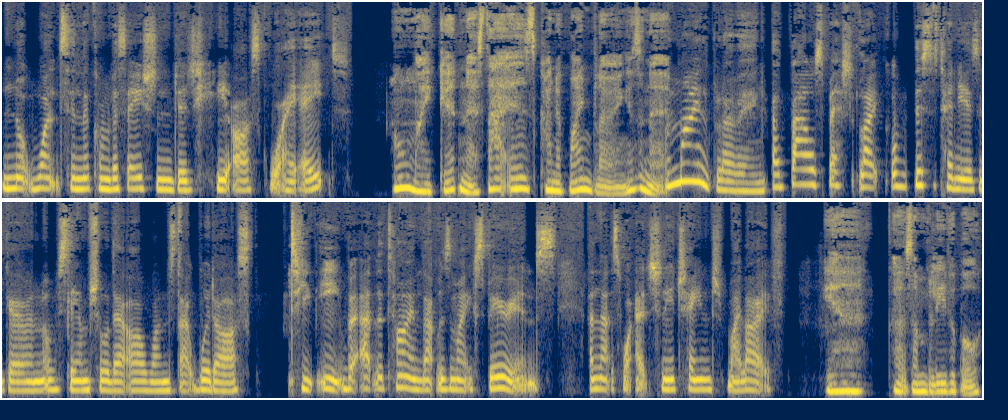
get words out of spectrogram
not once in the conversation did he ask what I ate. Oh my goodness, that is kind of mind blowing, isn't it? Mind blowing. A bowel special, like oh, this is 10 years ago, and obviously I'm sure there are ones that would ask to eat, but at the time that was my experience, and that's what actually changed my life. Yeah, that's unbelievable.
